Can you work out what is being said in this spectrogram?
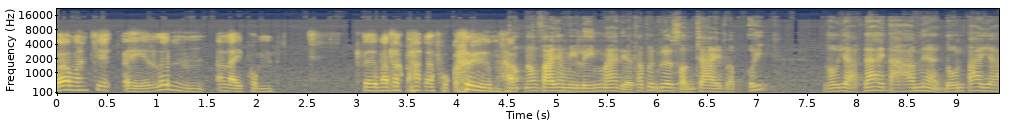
ว่ามันจะไอรุ่นอะไรผมเจอมาสักพักแล้วผมก็ลืมครับ น้องน้องฟ้ายังมีลิงก์ไหมเดี๋ยวถ้าเพื่อนๆสนใจแบบเอ้ย เราอยากได้ตามเนี่ย โดนป้ายยา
